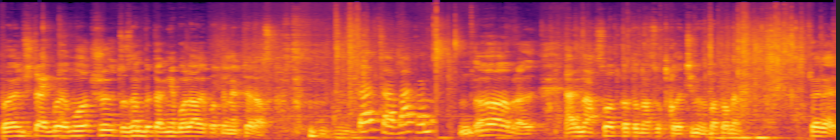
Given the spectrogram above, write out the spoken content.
Powiem ci tak, jak byłem młodszy, to zęby tak nie bolały po tym jak teraz. To co, bakon? Dobra, jak na słodko, to na słodko lecimy z batonem. Czekaj.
